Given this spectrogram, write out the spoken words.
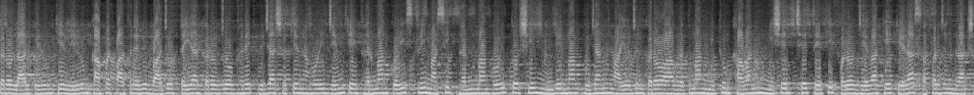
કરો. લાલ પીળું કે લીલું કાપડ પાથરેલું બાજુ તૈયાર કરો. જો ઘરે પૂજા શક્ય ન હોય, જેમ કે ઘરમાં કોઈ સ્ત્રી માસિક ધર્મમાં હોય, તો શિવ મંદિરમાં પૂજાનું આયોજન કરો. આ વ્રતમાં મીઠું ખાવાનું નિષેધ છે. તેથી ફળો જેવા કે કેળા, સફરજન, દ્રાક્ષ,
